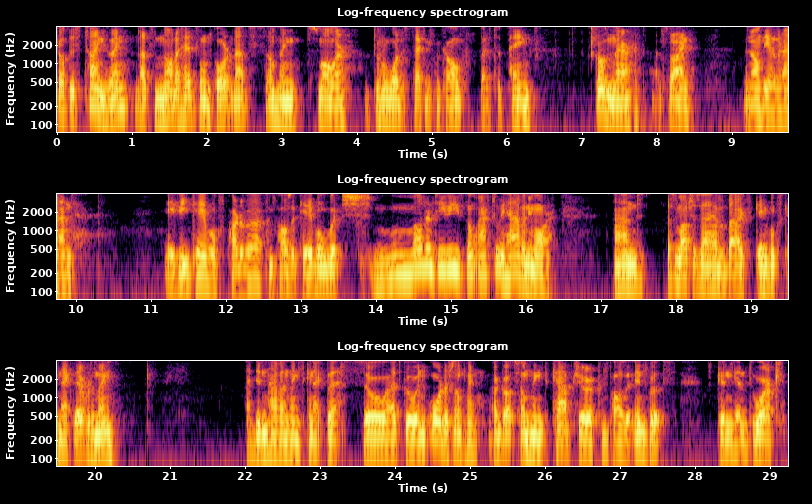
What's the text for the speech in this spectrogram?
Got this tiny thing. That's not a headphone port. That's something smaller. I don't know what it's technically called, but it's a pain. Goes in there. That's fine. Then on the other hand, AV cable, part of a composite cable, which modern TVs don't actually have anymore. And as much as I have a bag of cable to connect everything, I didn't have anything to connect this, so I had to go and order something. I got something to capture composite inputs, couldn't get it to work.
